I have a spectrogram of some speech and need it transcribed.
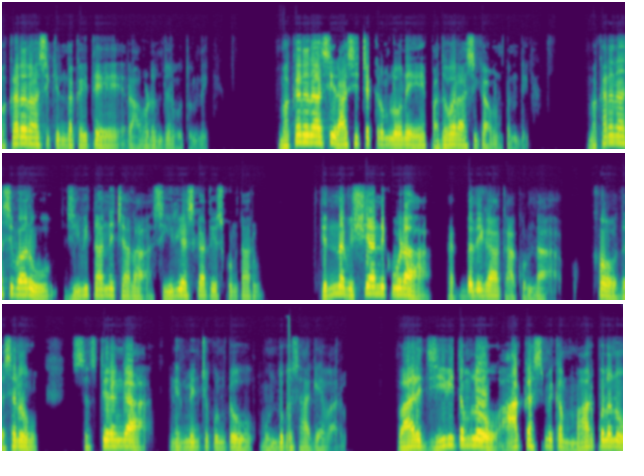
మకర రాశి కిందకైతే రావడం జరుగుతుంది. మకర రాశి రాశి చక్రంలోనే పదవ రాశిగా ఉంటుంది. మకర రాశి వారు జీవితాన్ని చాలా సీరియస్‌గా తీసుకుంటారు. చిన్న విషయాన్ని కూడా పెద్దదిగా కాకుండా ఒక్కో దశను సుస్థిరంగా నిర్మించుకుంటూ ముందుకు సాగేవారు. వారి జీవితంలో ఆకస్మిక మార్పులను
